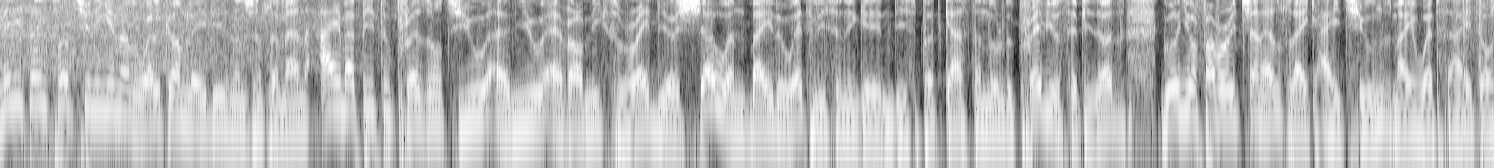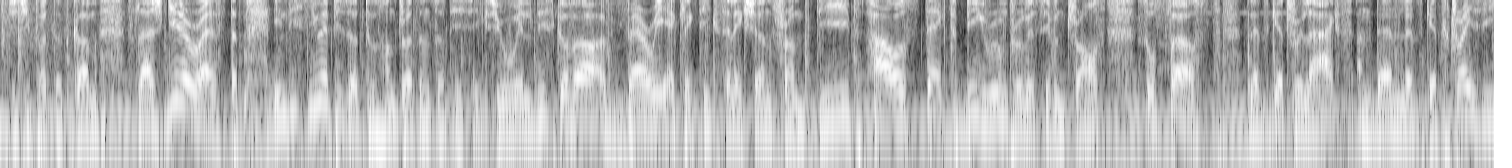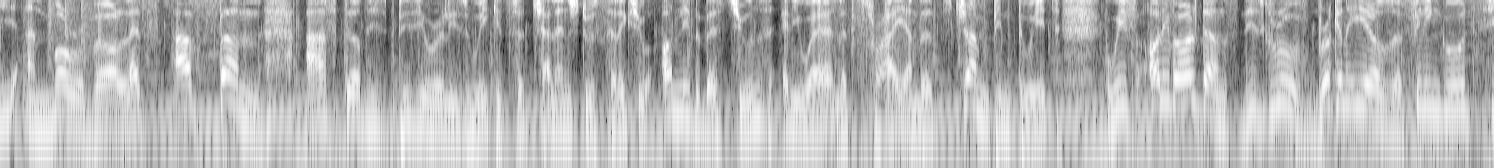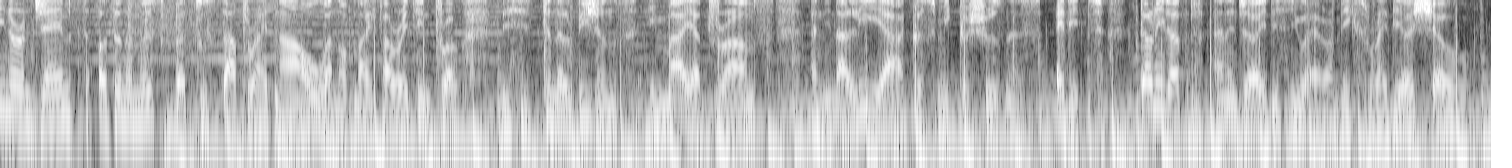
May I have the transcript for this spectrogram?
Many thanks for tuning in and welcome, ladies and gentlemen. I'm happy to present you a new Evermix radio show. And by the way, to listen again this podcast and all the previous episodes, go on your favorite channels like iTunes, my website, or digipod.com slash gitarrest. In this new episode 236, you will discover a very eclectic selection from deep house, tech to big room, progressive and trance. So first, let's get relaxed and then let's get crazy and moreover, let's have fun. After this busy release week, it's a challenge to select you only the best tunes. Anyway, let's try and let's jump into it with Oliver Heldens, This Groove, Broken Ears, Feeling Good, Sinner and James, Autonomous. But to start right now, one of my favorite intro. This is Tunnel Visions, Imaya Drums, and in Alia Cosmic Consciousness. Edit. Turn it up and enjoy this new Evermix radio show.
